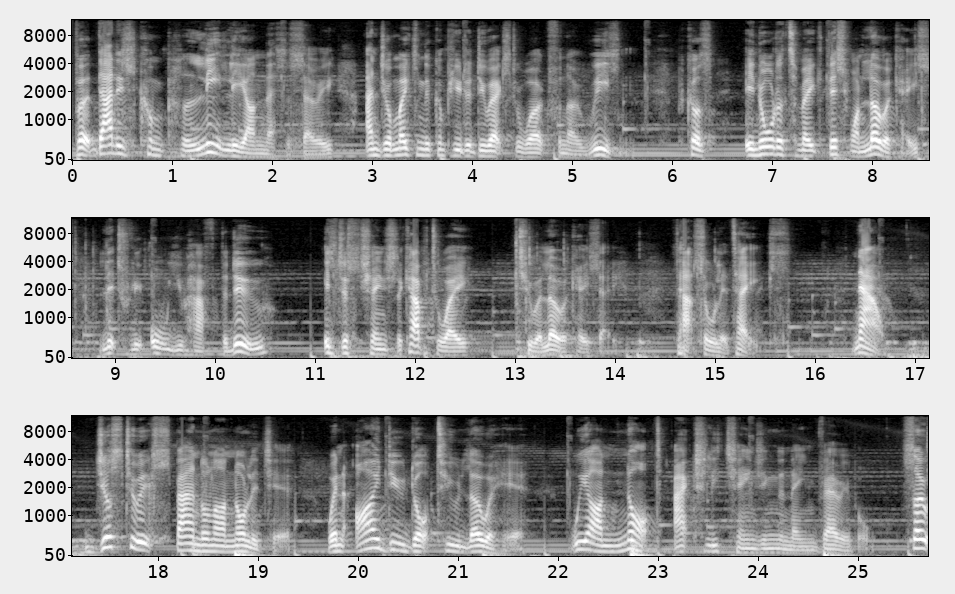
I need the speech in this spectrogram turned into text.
But that is completely unnecessary, and you're making the computer do extra work for no reason. Because in order to make this one lowercase, literally all you have to do is just change the capital A to a lowercase a. That's all it takes. Now, just to expand on our knowledge here, when I do dot to lower here, we are not actually changing the name variable. So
